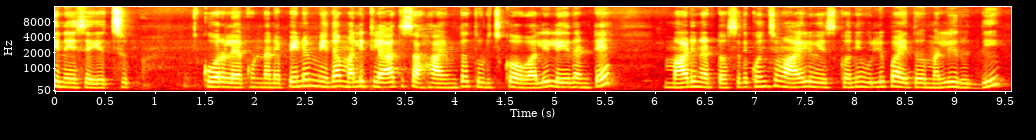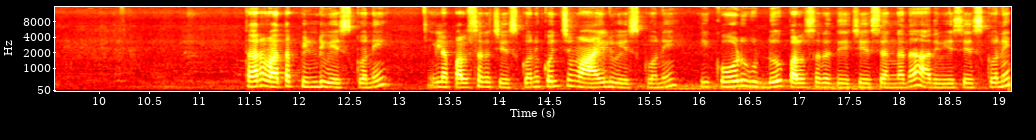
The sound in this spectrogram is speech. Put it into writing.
తినేసేయచ్చు. కూర లేకుండానే పెనం మీద మళ్ళీ క్లాత్ సహాయంతో తుడుచుకోవాలి. లేదంటే మాడినట్టు వస్తుంది. కొంచెం ఆయిల్ వేసుకొని ఉల్లిపాయతో మళ్ళీ రుద్ది తర్వాత పిండి వేసుకొని ఇలా పలసగా చేసుకొని కొంచెం ఆయిల్ వేసుకొని ఈ కోడిగుడ్డు పలసగా చేసాం కదా అది వేసేసుకొని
